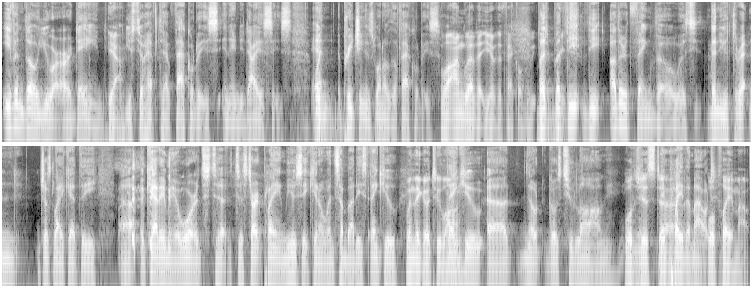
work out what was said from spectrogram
Even though you are ordained, Yeah. you still have to have faculties in any diocese, and preaching is one of the faculties. Well, I'm glad that you have the faculty. to But but the the other thing though is then you threatened just like at the uh, Academy Awards to to start playing music. You know when somebody's thank you when they go too long, thank you uh, note goes too long, we'll they- just they uh, play them out. We'll play them out.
